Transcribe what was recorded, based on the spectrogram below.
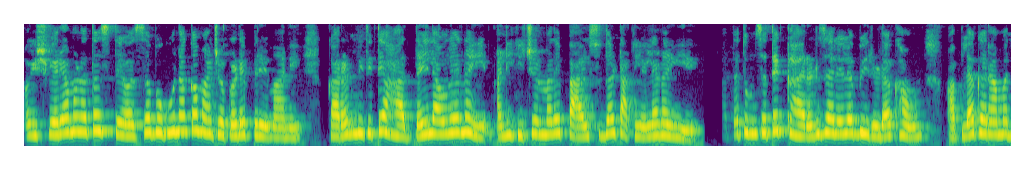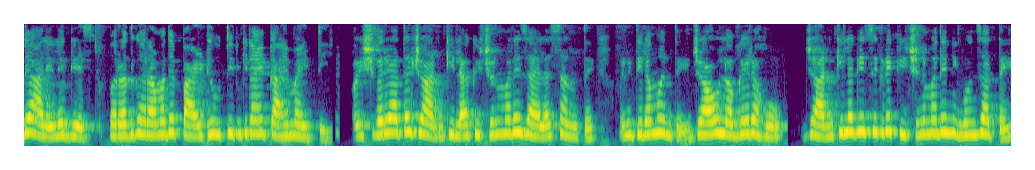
ऐश्वर्या म्हणत असते असं बघू नका माझ्याकडे प्रेमाने कारण मी तिथे हातही लावला नाही आणि किचनमध्ये पायसुद्धा टाकलेला नाही आहे आता तुमचं ते खारट झालेलं बिरडं खाऊन आपल्या घरामध्ये आलेले गेस्ट परत घरामध्ये पाय ठेवतील की नाही काय माहिती. ऐश्वर्या आता जानकीला किचनमध्ये जायला सांगते आणि तिला म्हणते जाओ लगे राहो. जानकी लगेच इकडे किचनमध्ये निघून जाते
